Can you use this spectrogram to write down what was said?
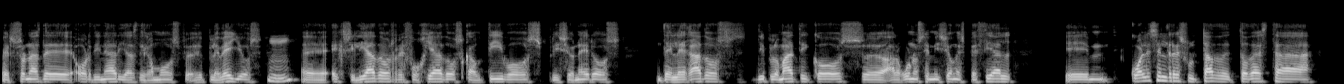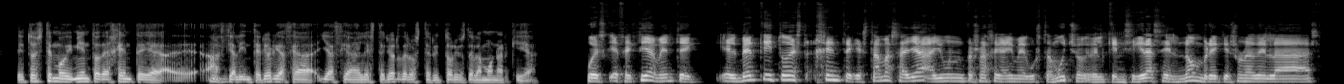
personas de ordinarias, digamos, plebeyos, mm. eh, exiliados, refugiados, cautivos, prisioneros, delegados diplomáticos, eh, algunos en misión especial. Em, ¿Cuál es el resultado de toda esta de todo este movimiento de gente eh, hacia el interior y hacia, y hacia el exterior de los territorios de la monarquía? Pues efectivamente, el ver que hay toda esta gente que está más allá, hay un personaje que a mí me gusta mucho, del que ni siquiera sé el nombre, que es una de las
